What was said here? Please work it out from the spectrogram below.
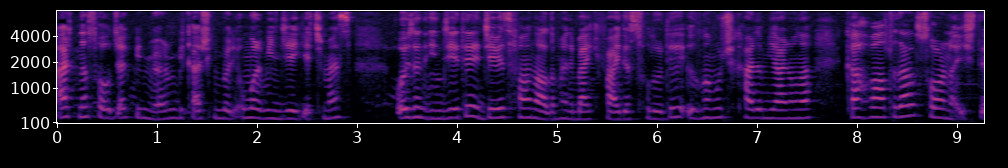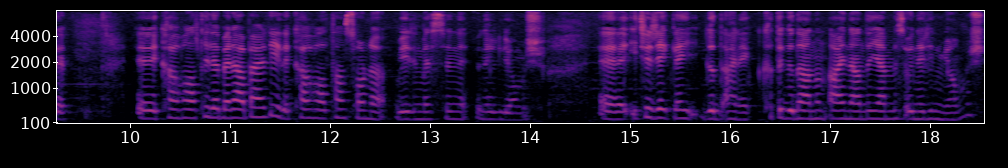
Artık nasıl olacak bilmiyorum. Birkaç gün böyle umarım İnci'ye geçmez. O yüzden İnci'ye de ceviz falan aldım. Hani belki faydası olur diye. Ihlamur çıkardım yani ona kahvaltıdan sonra işte. E, kahvaltıyla beraber değil de kahvaltıdan sonra verilmesini öneriliyormuş. E, içecekle gıda, hani katı gıdanın aynı anda yenmesi önerilmiyormuş.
